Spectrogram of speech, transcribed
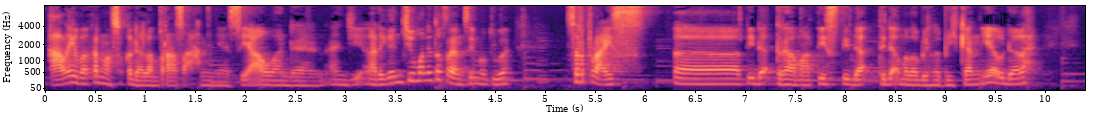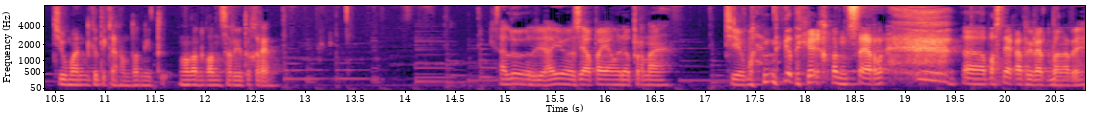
Kale bahkan masuk ke dalam perasaannya si Awan dan Anji adegan. Cuman itu keren sih menurut gue surprise uh, tidak dramatis tidak tidak melebih-lebihkan. Ya udahlah cuman ketika nonton itu nonton konser itu keren halo ayo siapa yang udah pernah ciuman ketika konser? Uh, pasti akan relate banget ya.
